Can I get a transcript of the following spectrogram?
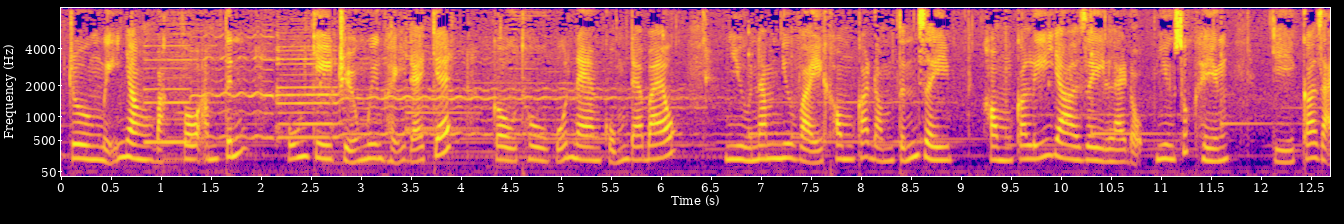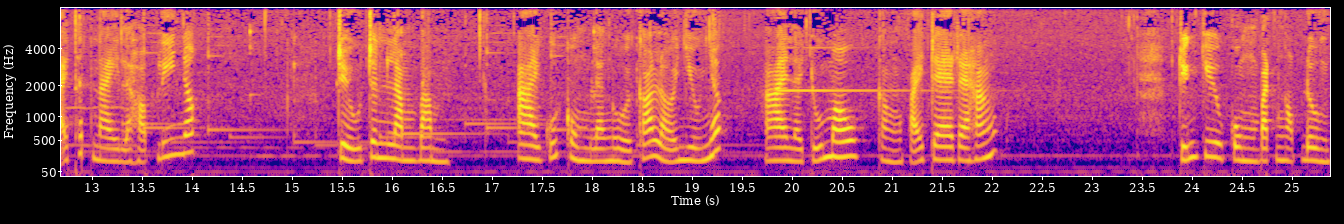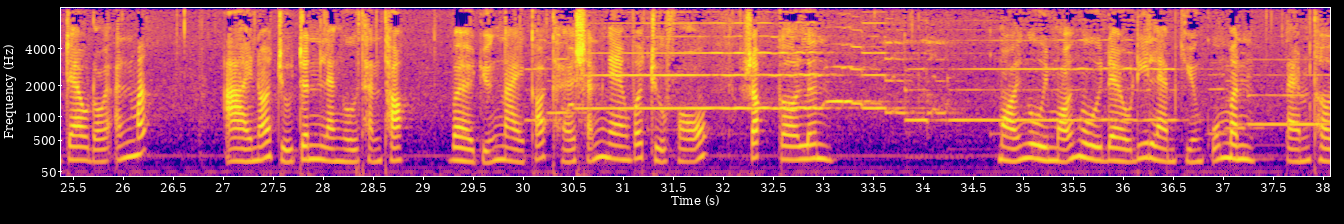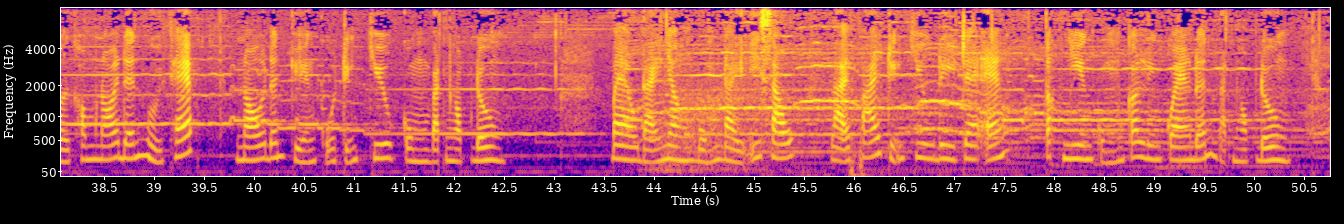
Trương Mỹ Nhân bật vô âm tính, huống chi Triệu Nguyên Hỷ đã chết, cầu thù của nàng cũng đã báo. Nhiều năm như vậy không có động tính gì, không có lý do gì lại đột nhiên xuất hiện, chỉ có giải thích này là hợp lý nhất. Triệu Trinh lầm bầm, ai cuối cùng là người có lợi nhiều nhất, ai là chủ mâu, cần phải tre ra hắn. Triển chiêu cùng Bạch Ngọc Đường trao đổi ánh mắt. Ai nói Triệu Trinh là người thành thật, về chuyện này có thể sánh ngang với triệu phổ, rất cơ linh. Mọi người mỗi người đều đi làm chuyện của mình, tạm thời không nói đến người khác, nói đến chuyện của Triển Chiêu cùng Bạch Ngọc Đường. Bao đại nhân bụng đầy ý xấu, lại phái Triển Chiêu đi tra án, tất nhiên cũng có liên quan đến Bạch Ngọc Đường,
